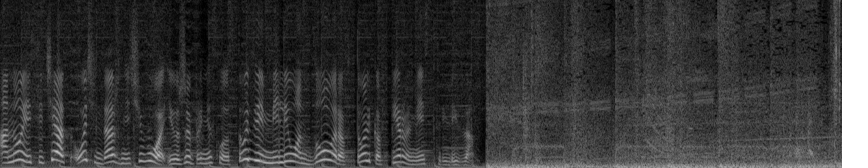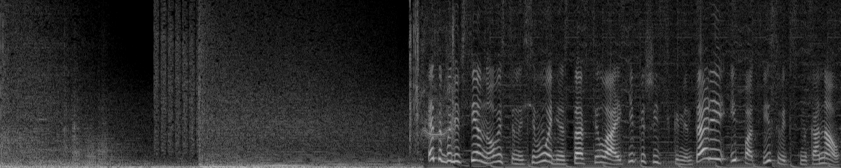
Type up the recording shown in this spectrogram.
оно и сейчас очень даже ничего и уже принесло студии миллион долларов только в первый месяц релиза. Это были все новости на сегодня. Ставьте лайки, пишите комментарии и подписывайтесь на канал.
